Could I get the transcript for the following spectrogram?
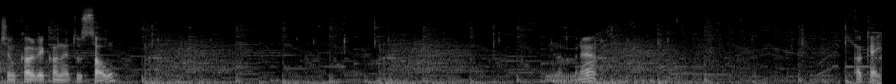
czymkolwiek one tu są. Dobra. Okej.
